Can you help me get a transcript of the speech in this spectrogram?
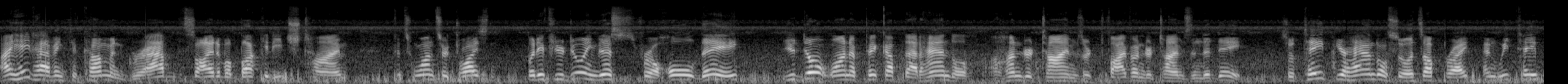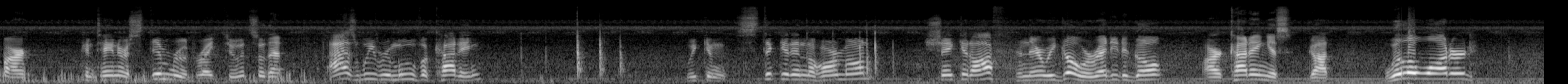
I hate having to come and grab the side of a bucket each time. If it's once or twice, but if you're doing this for a whole day, you don't want to pick up that handle 100 times or 500 times in the day. So tape your handle so it's upright and we tape our container Stimroot right to it so that as we remove a cutting, we can stick it in the hormone, shake it off, and there we go. We're ready to go. Our cutting is got willow watered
